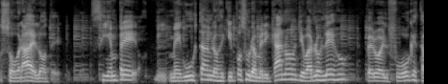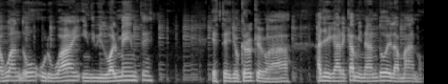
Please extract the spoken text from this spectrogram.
sobra de lote. Siempre me gustan los equipos suramericanos, llevarlos lejos, pero el fútbol que está jugando Uruguay individualmente, este, yo creo que va a llegar caminando de la mano,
